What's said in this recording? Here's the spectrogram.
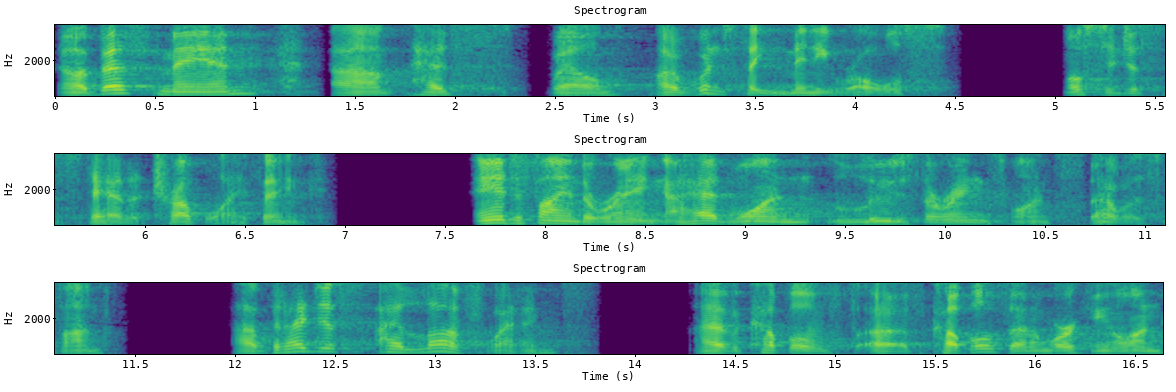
Now, a best man um, has, well, I wouldn't say many roles, mostly just to stay out of trouble, I think, and to find the ring. I had one lose the rings once. That was fun. Uh, but I just, I love weddings. I have a couple of uh, couples that I'm working on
